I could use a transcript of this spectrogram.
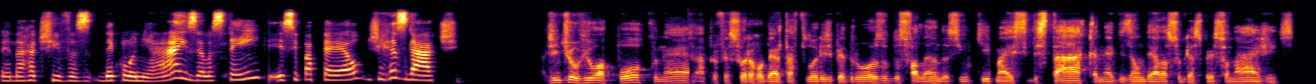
eh, narrativas decoloniais, elas têm esse papel de resgate, a gente ouviu há pouco, né, a professora Roberta Flores de Pedroso nos falando assim o que mais se destaca, né, a visão dela sobre as personagens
